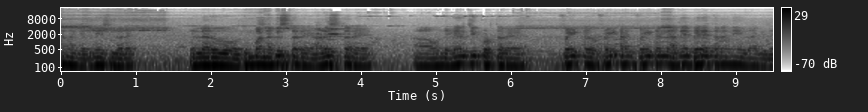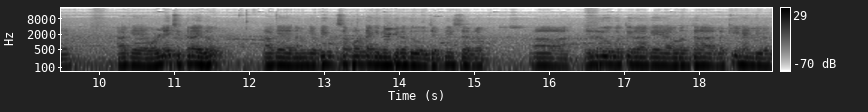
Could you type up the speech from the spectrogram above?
ಚೆನ್ನಾಗಿ ಅಭಿನಯಿಸಿದ್ದಾರೆ. ಎಲ್ಲರೂ ತುಂಬ ನಗಿಸ್ತಾರೆ, ಅಳಿಸ್ತಾರೆ ಒಂದು ಎನರ್ಜಿ ಕೊಡ್ತಾರೆ. ಫೈಟ್ ಫೈಟ್ ಫೈಟಲ್ಲಿ ಅದೇ ಬೇರೆ ಥರನೇ ಇದಾಗಿದೆ. ಹಾಗೆ ಒಳ್ಳೆ ಚಿತ್ರ ಇದು. ಹಾಗೆ ನಮಗೆ ಬಿಗ್ ಸಪೋರ್ಟಾಗಿ ನಿಂತಿರೋದು ಜಗದೀಶ್ ಸರ್ ಎಲ್ರಿಗೂ ಗೊತ್ತಿರೋ ಹಾಗೆ ಅವರೊಂಥರ ಲಕ್ಕಿ ಹ್ಯಾಂಡ್ ಇವಾಗ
